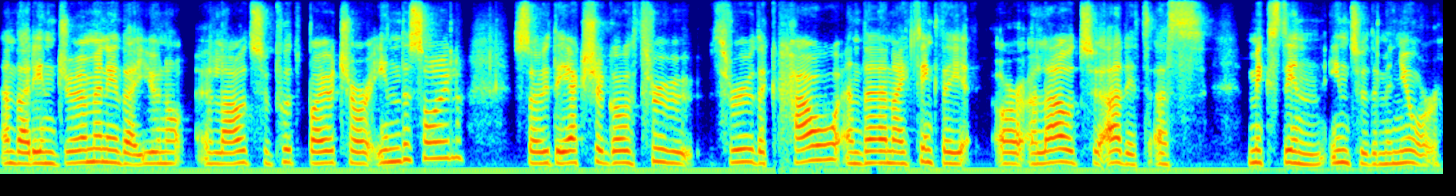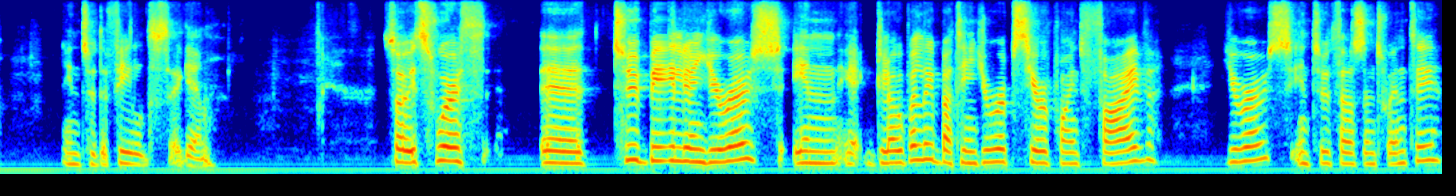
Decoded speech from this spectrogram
and that in Germany that you're not allowed to put biochar in the soil. So they actually go through through the cow and then I think they are allowed to add it as mixed in into the manure into the fields again. So it's worth uh, 2 billion euros in globally, but in Europe 0.5 euros in 2020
